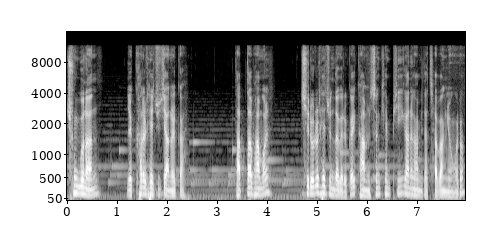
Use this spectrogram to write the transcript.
충분한 역할을 해주지 않을까. 답답함을 치료를 해준다 그럴까요? 감성 캠핑이 가능합니다. 차박용으로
